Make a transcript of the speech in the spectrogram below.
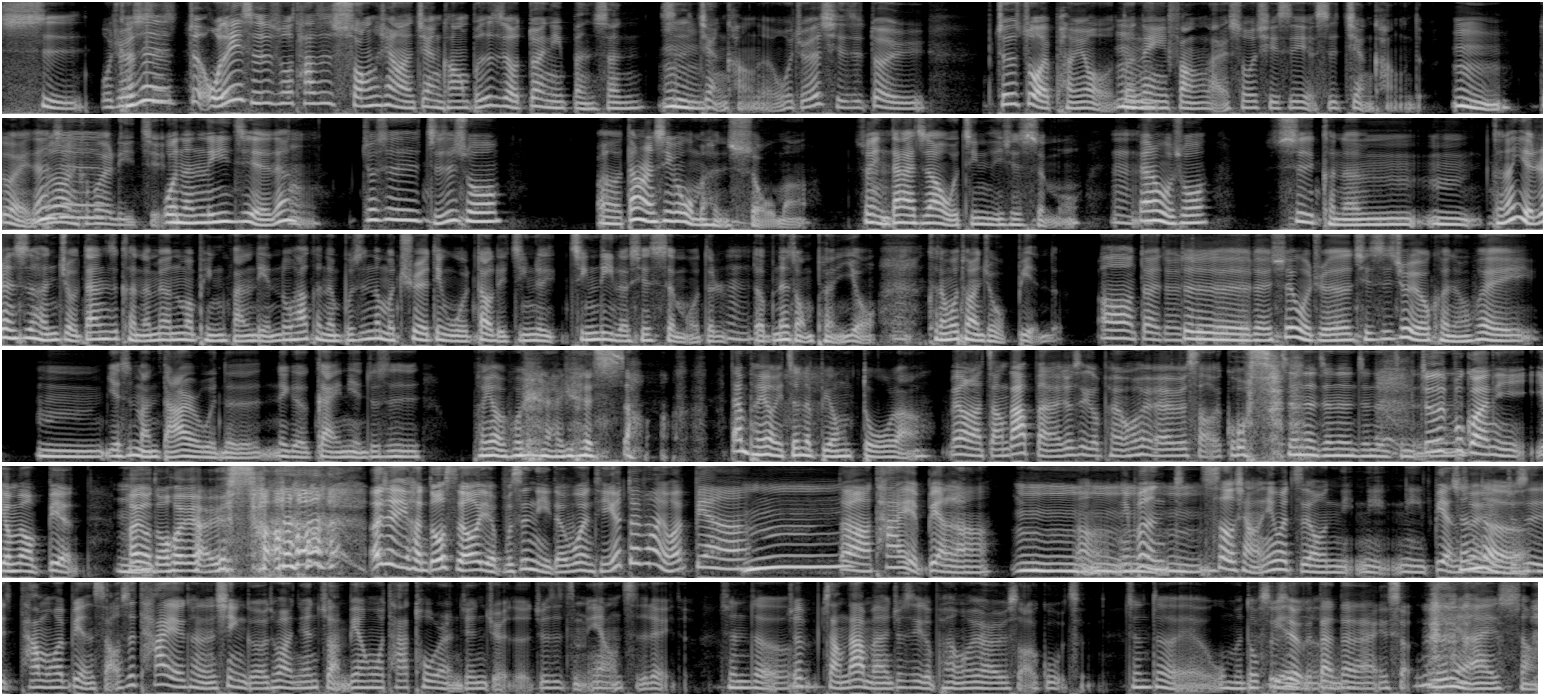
是，我觉得是，是就我的意思是说，它是双向的健康，不是只有对你本身是健康的。嗯、我觉得其实对于就是作为朋友的那一方来说，嗯、其实也是健康的。嗯，对。但是你可不可以理解？我能理解，但就是只是说，呃，当然是因为我们很熟嘛，所以你大概知道我经历一些什么。嗯，但是我说。是可能，嗯，可能也认识很久，但是可能没有那么频繁联络。他可能不是那么确定我到底经历经历了些什么的、嗯、的那种朋友，嗯、可能会突然就变了。哦，对对对对对对对，所以我觉得其实就有可能会，嗯，也是蛮达尔文的那个概念，就是朋友会越来越少。但朋友也真的不用多啦，没有啦，长大本来就是一个朋友会越来越少的过程。真的，真的，真的，真的，就是不管你有没有变，朋友都会越来越少。而且很多时候也不是你的问题，因为对方也会变啊。嗯，对啊，他也变了。嗯嗯，你不能设想，因为只有你你你变，所以就是他们会变少。是他也可能性格突然间转变，或他突然间觉得就是怎么样之类的。真的，就长大本来就是一个朋友会越来越少的过程。真的哎，我们都是不是有个淡淡的哀伤？有点哀伤。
